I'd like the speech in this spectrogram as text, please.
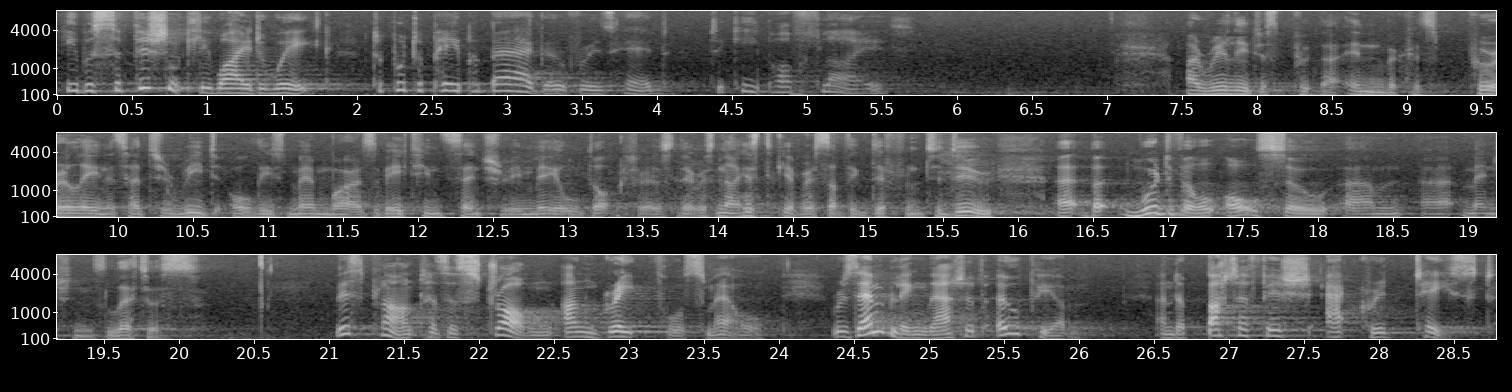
he was sufficiently wide awake to put a paper bag over his head to keep off flies. I really just put that in because poor Elaine has had to read all these memoirs of 18th century male doctors, and it was nice to give her something different to do. Uh, but Woodville also um, uh, mentions lettuce. This plant has a strong, ungrateful smell, resembling that of opium, and a butterfish acrid taste.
